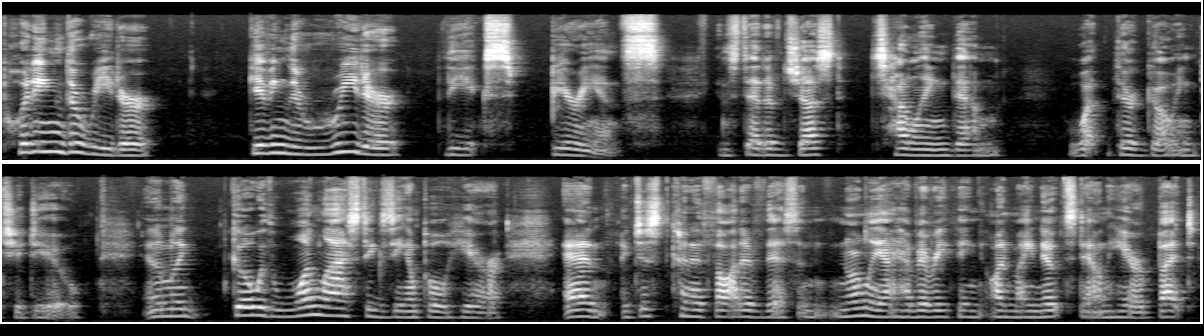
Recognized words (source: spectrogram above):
putting the reader, giving the reader the experience instead of just telling them what they're going to do. And I'm going to go with one last example here. And I just kind of thought of this, and normally I have everything on my notes down here, but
